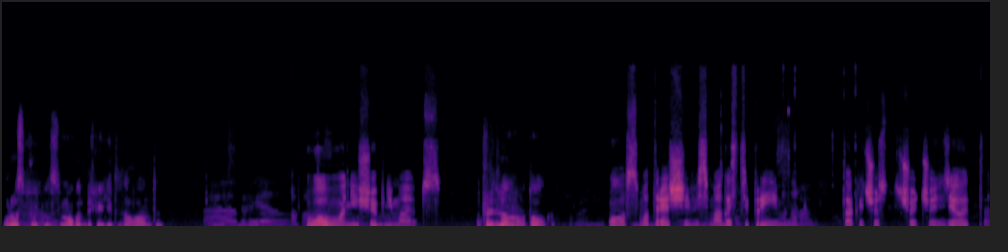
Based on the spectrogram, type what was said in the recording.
У распутницы могут быть какие-то таланты. О, они еще обнимаются. Определенного толка. О, смотрящий весьма гостеприимно. Так, и что делать-то?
